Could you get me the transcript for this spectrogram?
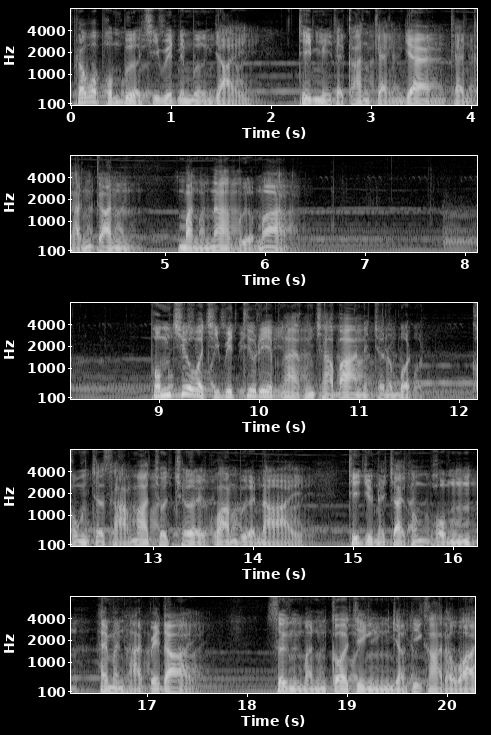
เพราะว่าผมเบื่อชีวิตในเมืองใหญ่ ที่มีแต่การแข่งแย่ง แข่งขันกัน มันน่าเบื่อมาก ผมเชื่อว่าชีวิตที่เรียบง่ายของชาวบ้านในชนบท คงจะสามารถชดเชยความเบื่อหน่าย ที่อยู่ในใจของผมให้มันหายไปได้ ซึ่งมันก็จริงอย่างที่คาดเอาไว้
